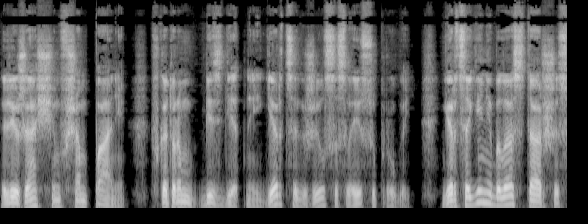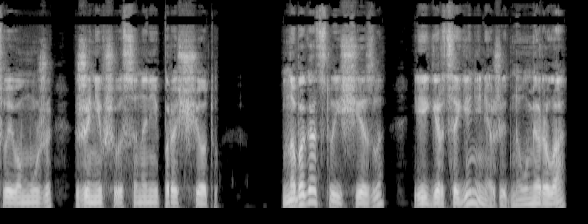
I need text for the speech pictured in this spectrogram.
лежащем в Шампане, в котором бездетный герцог жил со своей супругой. Герцогиня была старше своего мужа, женившегося на ней по расчету. Но богатство исчезло, и герцогиня неожиданно умерла.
